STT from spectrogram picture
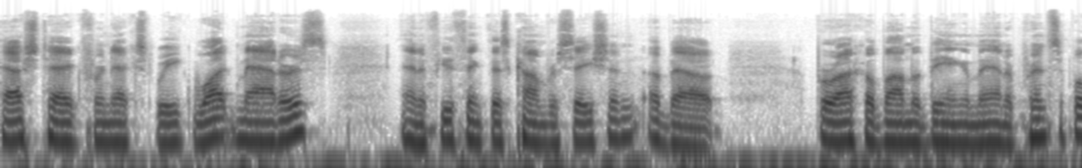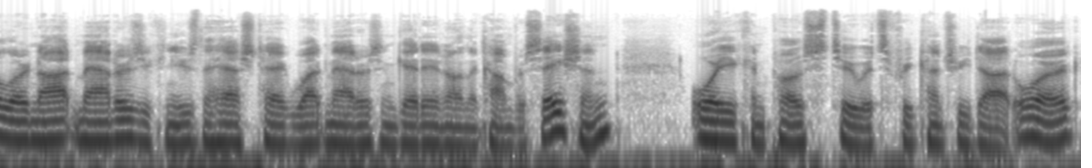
hashtag for next week, What Matters. And if you think this conversation about Barack Obama being a man of principle or not matters, you can use the hashtag What Matters and get in on the conversation. Or you can post to itsfreecountry.org.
